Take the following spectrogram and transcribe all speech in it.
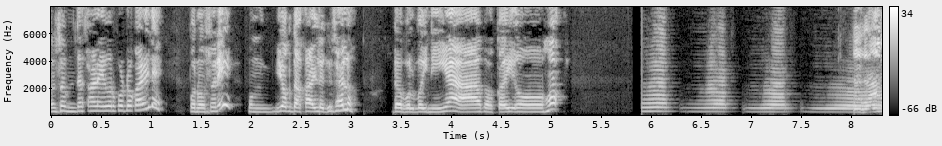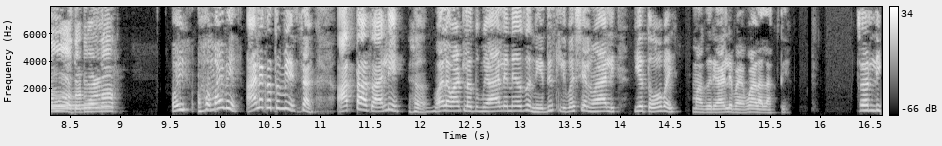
आणि समध्या साड्यावर फोटो काढले. पण असं नाही मग एकदा काढले की झालं. डबल बहिणी या का काही हं. माय आले का तुम्ही? सांग. आताच आले. मला वाटलं तुम्ही आले नाही अजून दिसली बसेल मग आली. येतो हो बाई माघारी आले बाई वाळा लागते. चालली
